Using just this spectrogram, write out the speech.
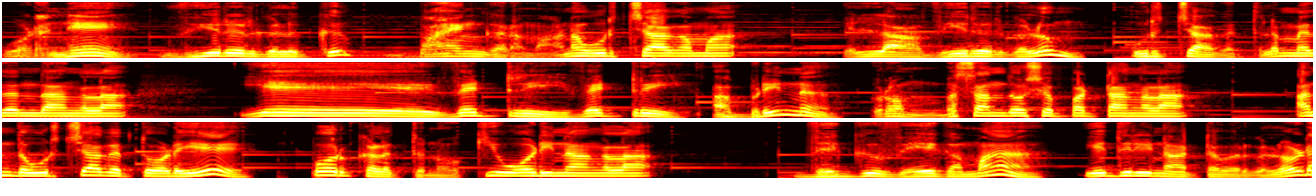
உடனே வீரர்களுக்கு பயங்கரமான உற்சாகமா எல்லா வீரர்களும் உற்சாகத்துல மிதந்தாங்களாம். ஏ வெற்றி வெற்றி அப்படின்னு ரொம்ப சந்தோஷப்பட்டாங்களாம். அந்த உற்சாகத்தோடையே போர்க்களத்தை நோக்கி ஓடினாங்களாம். வெகு வேகமா எதிரி நாட்டவர்களோட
